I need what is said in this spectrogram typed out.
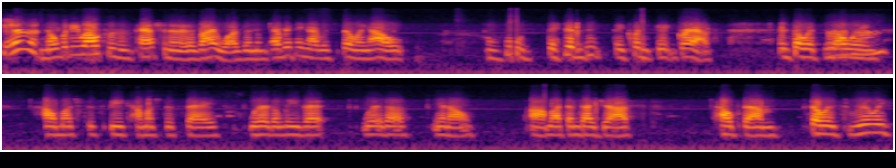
yeah nobody else was as passionate as I was, and everything I was spilling out, they didn't, they couldn't get grasp. And so it's knowing Mhm. how much to speak, how much to say, where to leave it, where to, you know, um, let them digest, help them. So it really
